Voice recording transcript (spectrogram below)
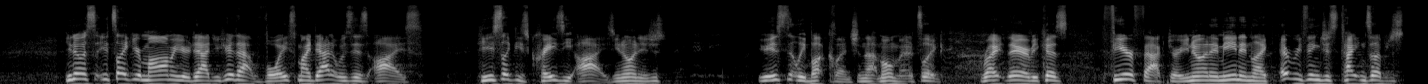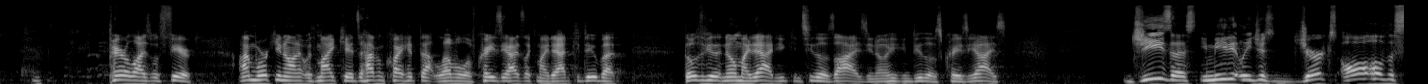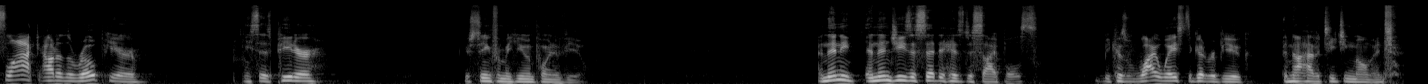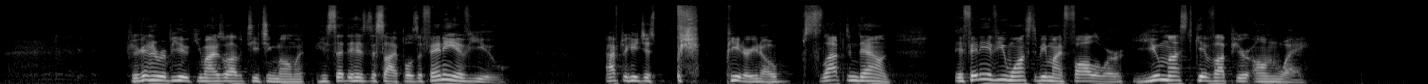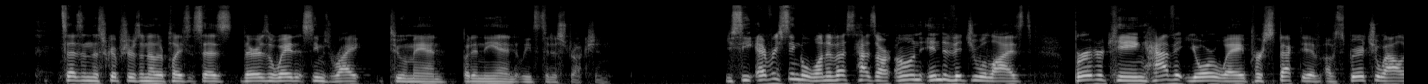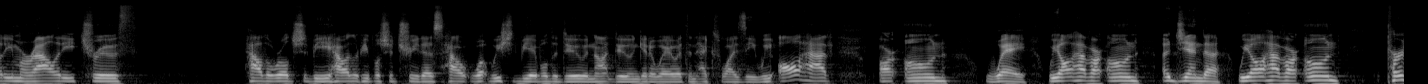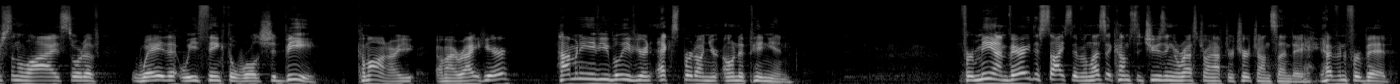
You know, it's, it's like your mom or your dad. You hear that voice. My dad, it was his eyes. He's like these crazy eyes, you know, and you just you instantly butt clench in that moment. It's like right there because fear factor, you know what I mean? And like everything just tightens up, just paralyzed with fear. I'm working on it with my kids. I haven't quite hit that level of crazy eyes like my dad could do, but those of you that know my dad, you can see those eyes, you know, he can do those crazy eyes. Jesus immediately just jerks all the slack out of the rope here. He says, Peter, you're seeing from a human point of view. And then, he, and then Jesus said to his disciples, because why waste a good rebuke and not have a teaching moment? if you're going to rebuke, you might as well have a teaching moment. He said to his disciples, If any of you, after he just psh, Peter, you know, slapped him down. If any of you wants to be my follower, you must give up your own way. It says in the scriptures, another place, it says, There is a way that seems right to a man, but in the end it leads to destruction. You see, every single one of us has our own individualized Burger King, have it your way perspective of spirituality, morality, truth, how the world should be, how other people should treat us, how what we should be able to do and not do and get away with in XYZ. We all have our own way. We all have our own agenda. We all have our own personalized sort of way that we think the world should be. Come on, are you am I right here? How many of you believe you're an expert on your own opinion? For me, I'm very decisive unless it comes to choosing a restaurant after church on Sunday. Heaven forbid.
